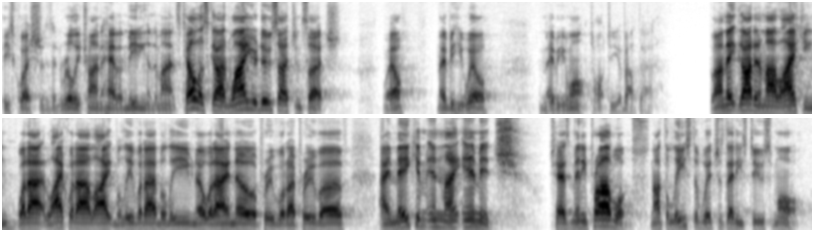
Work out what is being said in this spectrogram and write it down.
these questions and really trying to have a meeting of the minds. Tell us, God, why you do such and such. Well, maybe He will, maybe He won't talk to you about that. When I make God in my liking, what I like what I like, believe what I believe, know what I know, approve what I approve of, I make him in my image, which has many problems, not the least of which is that he's too small.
